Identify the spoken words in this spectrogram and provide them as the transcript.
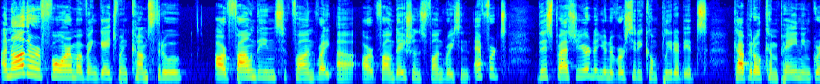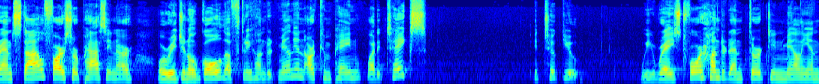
Another form of engagement comes through our, foundings fund, uh, our foundation's fundraising efforts. This past year, the university completed its capital campaign in grand style, far surpassing our original goal of 300 million. Our campaign, what it takes, it took you. We raised $413 million.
